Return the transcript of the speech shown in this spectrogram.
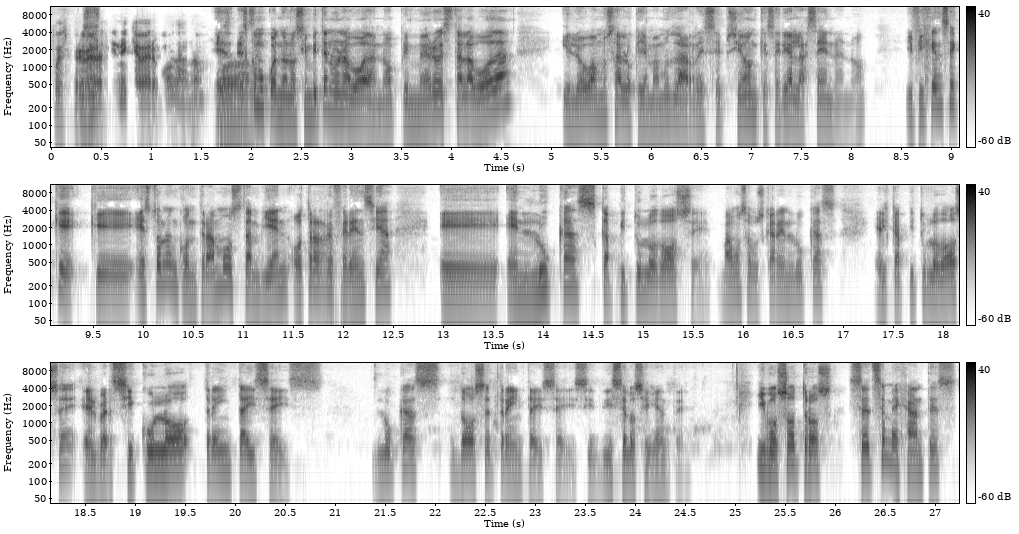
Pues primero tiene que haber boda, ¿no? Es, es, como cuando nos invitan a una boda, ¿no? Primero está la boda y luego vamos a lo que llamamos la recepción, que sería la cena, ¿no? Y fíjense que, esto lo encontramos también, otra referencia eh, en Lucas capítulo 12. Vamos a buscar en Lucas el capítulo 12, el versículo 36. Lucas 12, 36. Y dice lo siguiente. Y vosotros, sed semejantes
